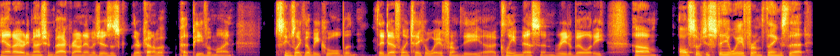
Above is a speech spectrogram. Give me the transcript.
And I already mentioned background images. They're kind of a pet peeve of mine. Seems like they'll be cool, but they definitely take away from the uh, cleanness and readability. Um, also, just stay away from things that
